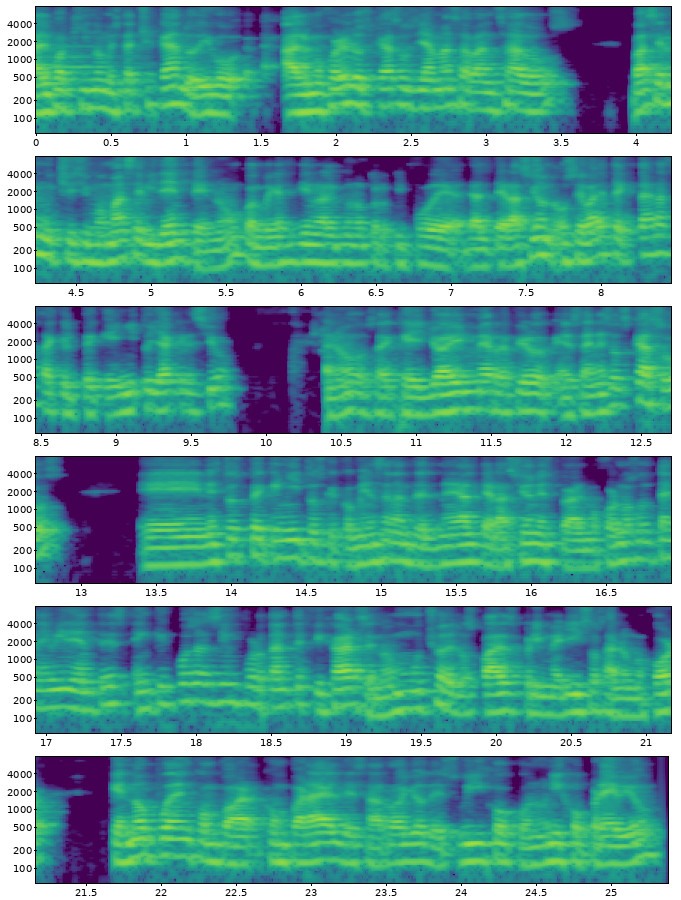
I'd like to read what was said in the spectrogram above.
algo aquí no me está checando? Digo, a lo mejor en los casos ya más avanzados, va a ser muchísimo más evidente, ¿no? Cuando ya se tiene algún otro tipo de, alteración, o se va a detectar hasta que el pequeñito ya creció, ¿no? O sea, que yo ahí me refiero, o sea, en esos casos, en estos pequeñitos que comienzan a tener alteraciones, pero a lo mejor no son tan evidentes, ¿en qué cosas es importante fijarse, no? Muchos de los padres primerizos, a lo mejor, que no pueden comparar el desarrollo de su hijo con un hijo previo,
